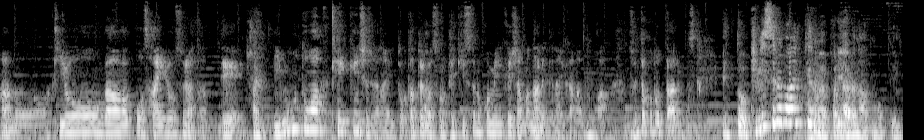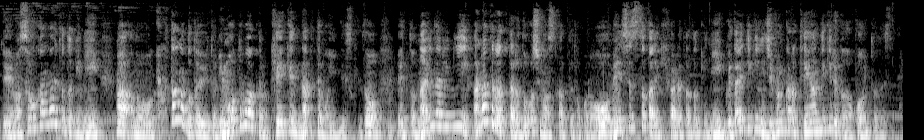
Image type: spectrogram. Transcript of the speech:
あの、企業側がこう採用するにあたって、はい。リモートワーク経験者じゃないと、例えばそのテキストのコミュニケーションあんま慣れてないかなとか、そういったことってあるんですか？えっと、気にする場合っていうのはやっぱりあるなと思っていて、まあ、そう考えたときに、まあ、あの、極端なことを言うと、リモートワークの経験なくてもいいんですけど、えっと、何々に、あなただったらどうしますかってところを面接とかで聞かれたときに、具体的に自分から提案できるかがポイントですね。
